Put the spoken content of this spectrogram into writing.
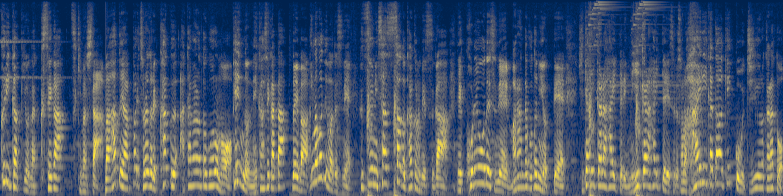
くり書くような癖がつきました。まあ、あとやっぱりそれぞれ書く頭のところのペンの寝かせ方。例えば、今まではですね、普通にさっさと書くのですが、えこれをですね、学んだことによって、左から入ったり、右から入ったりする、その入り方は結構重要かなと。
